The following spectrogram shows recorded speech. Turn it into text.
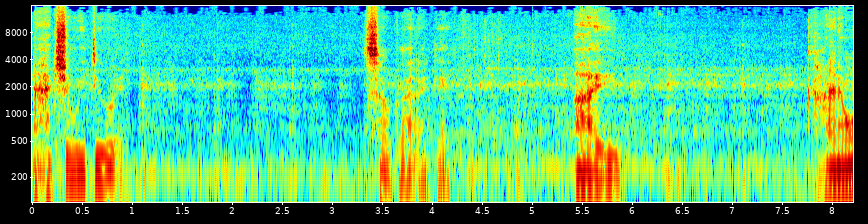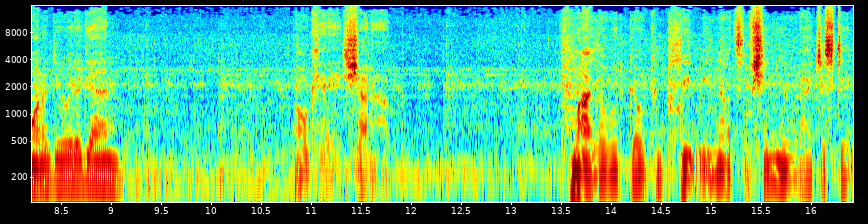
actually do it. So glad I did. I... kinda wanna do it again. Okay, shut up. Lyla would go completely nuts if she knew what I just did.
